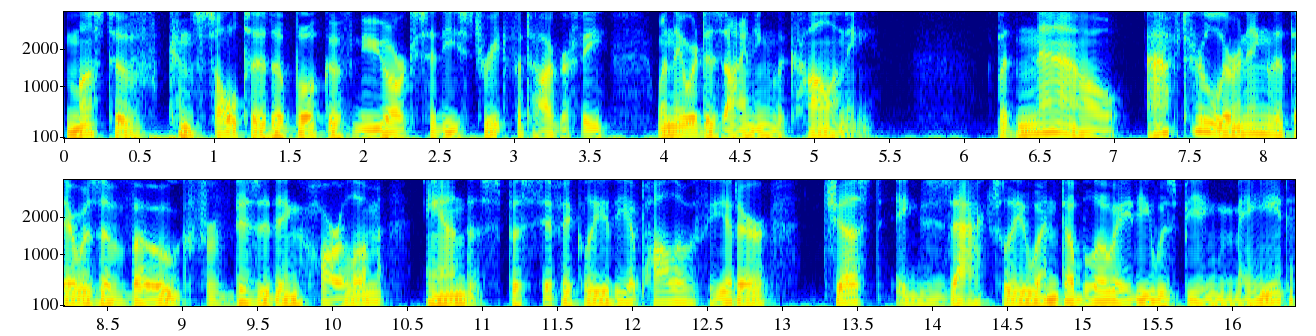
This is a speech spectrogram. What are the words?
must have consulted a book of New York City street photography when they were designing the colony. But now, after learning that there was a vogue for visiting Harlem and specifically the Apollo Theater just exactly when 0080 was being made,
